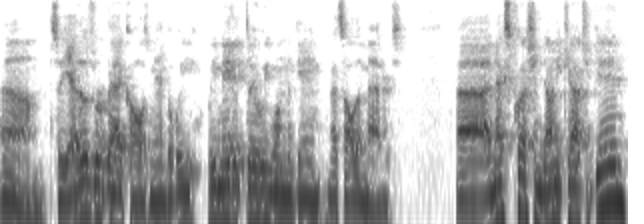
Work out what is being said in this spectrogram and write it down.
Um, so yeah, those were bad calls, man. But we we made it through. We won the game. That's all that matters. Uh, next question, Donnie Couch again.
